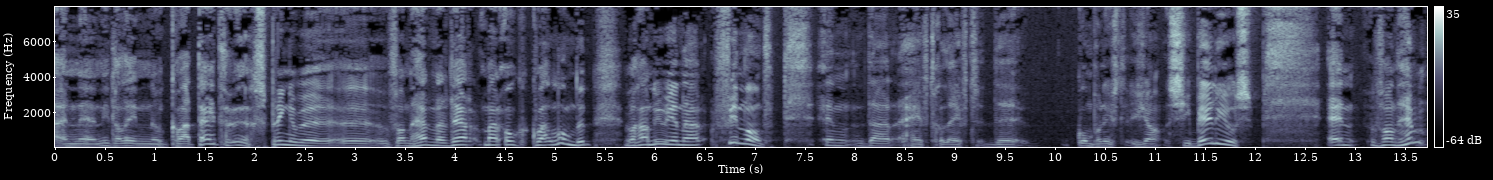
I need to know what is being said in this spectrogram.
En uh, niet alleen qua tijd uh, springen we uh, van her naar der, maar ook qua Londen. We gaan nu weer naar Finland. En daar heeft geleefd de componist Jean Sibelius. En van hem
